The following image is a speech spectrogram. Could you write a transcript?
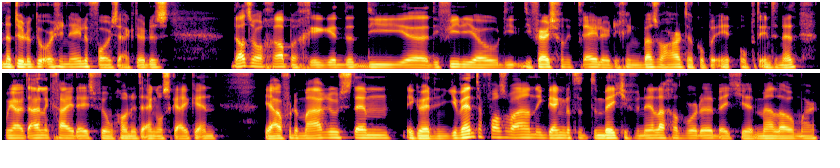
natuurlijk de originele voice actor. Dus dat is wel grappig. Ik, de- die, eh, die video, die, die versie van die trailer, die ging best wel hard ook op, op het internet. Maar ja, uiteindelijk ga je deze film gewoon in het Engels kijken. En ja, voor de Mario-stem, ik weet het niet. Je went er vast wel aan. Ik denk dat het een beetje vanilla gaat worden, een beetje mellow, maar...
